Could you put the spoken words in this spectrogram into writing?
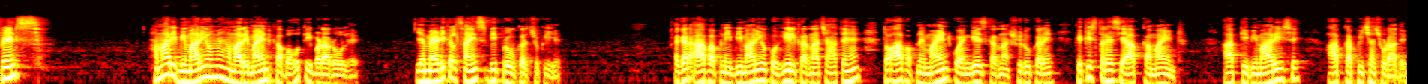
फ्रेंड्स हमारी बीमारियों में हमारे माइंड का बहुत ही बड़ा रोल है। यह मेडिकल साइंस भी प्रूव कर चुकी है। अगर आप अपनी बीमारियों को हील करना चाहते हैं तो आप अपने माइंड को एंगेज करना शुरू करें कि किस तरह से आपका माइंड आपकी बीमारी से आपका पीछा छुड़ा दे।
